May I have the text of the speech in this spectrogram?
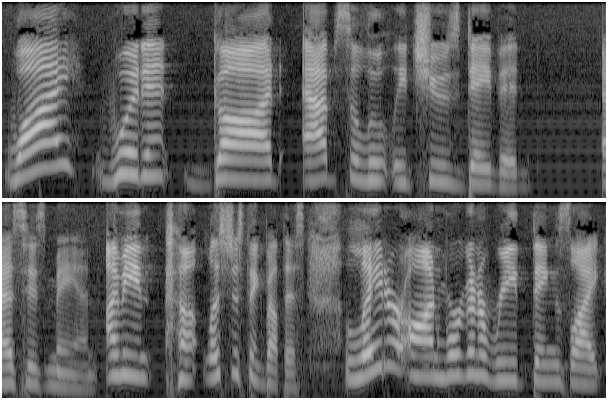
Why wouldn't God absolutely choose David as his man. I mean, let's just think about this. Later on, we're going to read things like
